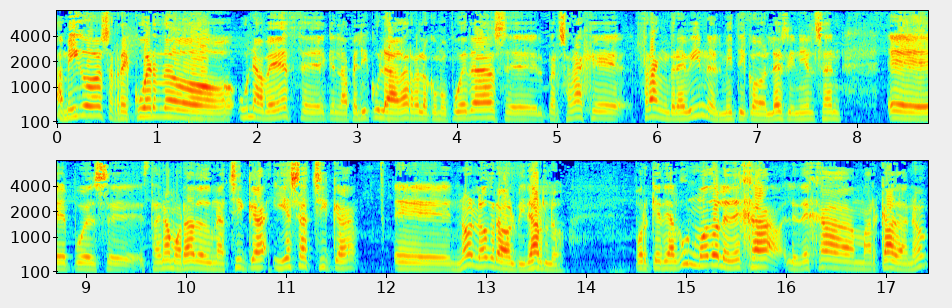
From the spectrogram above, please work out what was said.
Amigos, recuerdo una vez eh, que en la película Agárralo como puedas, eh, el personaje Frank Drebin, el mítico Leslie Nielsen, eh, pues está enamorado de una chica y esa chica no logra olvidarlo, porque de algún modo le deja, le deja marcada, ¿no?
